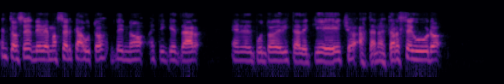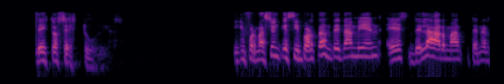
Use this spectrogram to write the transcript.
entonces debemos ser cautos de no etiquetar en el punto de vista de qué he hecho hasta no estar seguro de estos estudios. Información que es importante también es del arma, tener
